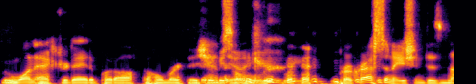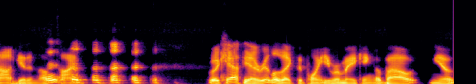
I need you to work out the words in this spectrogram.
One extra day to put off the homework they should be doing. Procrastination does not get enough time. But Kathy, I really like the point you were making about you know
